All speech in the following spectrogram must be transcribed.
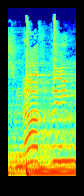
Oh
